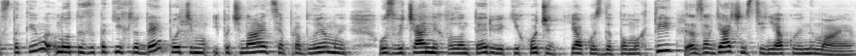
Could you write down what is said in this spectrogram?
з такими, ну, от із таких людей потім і починаються проблеми у звичайних волонтерів, які хочуть якось допомогти. За вдячності ніякої немає.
